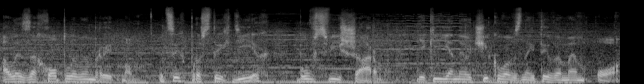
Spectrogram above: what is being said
але захопливим ритмом. У цих простих діях був свій шарм, який я не очікував знайти в ММО.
